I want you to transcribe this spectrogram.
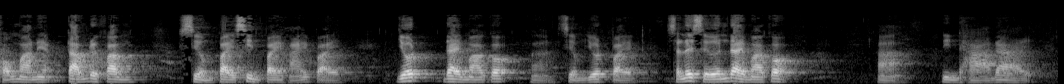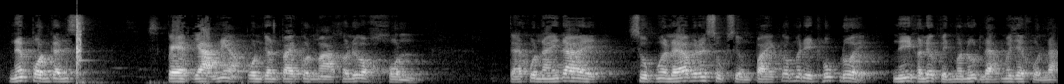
ของมาเนี่ย ตามด้วยความเสื่อมไปสิ้นไปหายไป ยศได้มาก็เสื่อมยศไปสรรเสริญได้มาก็ นินทาได้เนี่ยปนกันแปดอย่างเนี่ยปนกันไปปนมาเขาเรียกว่าคน แต่คนไหนได้สุขมาแล้วไม่ได้สุขเสื่อมไปก็ไม่ได้ทุกข์ด้วย นี่เขาเรียกเป็นมนุษย์แล้วไม่ใช่คนละ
